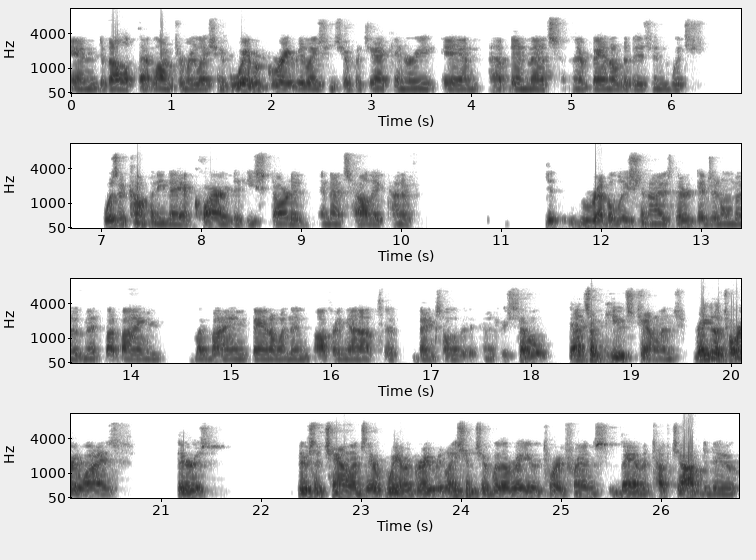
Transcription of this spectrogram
and develop that long-term relationship. We have a great relationship with Jack Henry and uh, Ben Metz and their Banno division, which was a company they acquired that he started, and that's how they kind of revolutionized their digital movement by buying by buying Banno and then offering that out to banks all over the country. So that's a huge challenge. Regulatory wise, there's there's a challenge there. We have a great relationship with our regulatory friends. They have a tough job to do,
